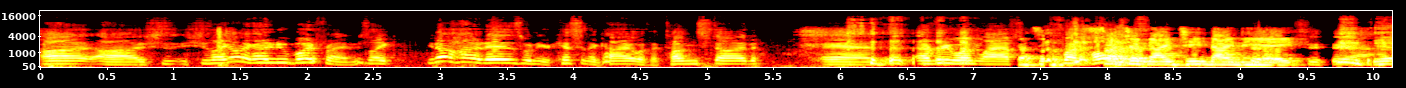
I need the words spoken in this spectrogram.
uh, uh, she's, she's like, oh, I got a new boyfriend. She's like, you know how it is when you're kissing a guy with a tongue stud, and everyone laughs. that's a, but such a 1998 yeah. Yeah.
